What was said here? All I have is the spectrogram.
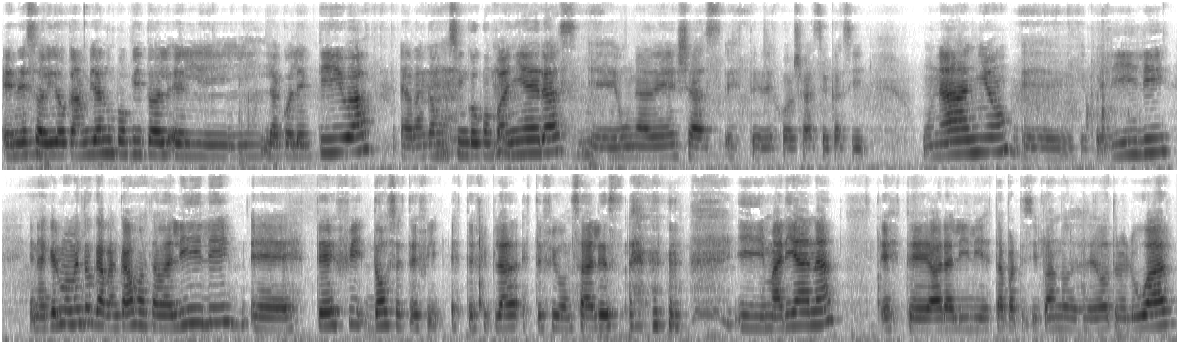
en eso ha ido cambiando un poquito la colectiva. Arrancamos cinco compañeras, eh, una de ellas este, dejó ya hace casi un año, eh, que fue Lili. En aquel momento que arrancamos estaba Lili, eh, Steffi, dos Steffi, Steffi, Steffi González y Mariana. Este, ahora Lili está participando desde otro lugar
